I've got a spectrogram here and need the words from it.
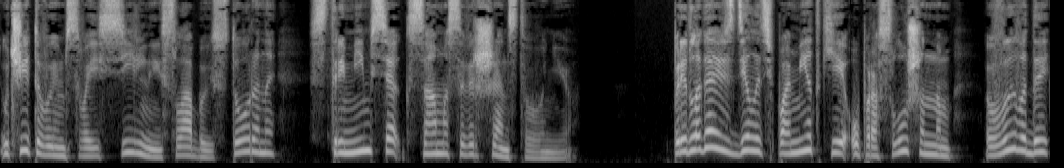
учитываем свои сильные и слабые стороны, стремимся к самосовершенствованию. Предлагаю сделать пометки о прослушанном, выводы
